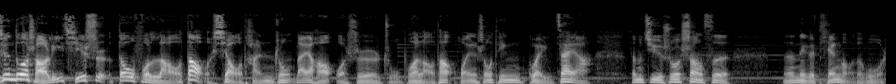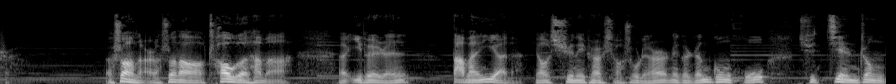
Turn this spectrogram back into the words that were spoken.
今多少离奇事，都付老道笑谈中。大家好，我是主播老道，欢迎收听怪哉啊！咱们继续说上次，呃，那个舔狗的故事。说到哪儿了？说到超哥他们啊，呃，一堆人大半夜的要去那片小树林那个人工湖去见证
